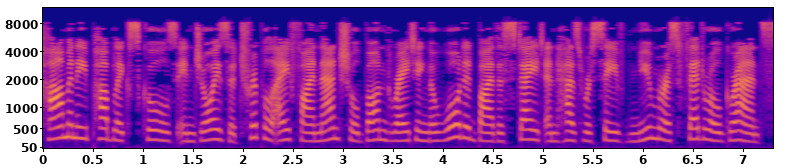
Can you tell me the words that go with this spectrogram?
Harmony Public Schools enjoys a AAA financial bond rating awarded by the state and has received numerous federal grants,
